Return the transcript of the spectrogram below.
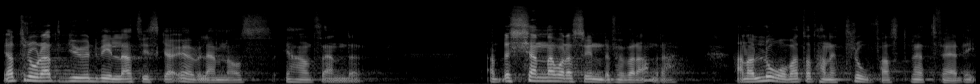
Jag tror att Gud vill att vi ska överlämna oss i hans händer. Att bekänna våra synder för varandra. Han har lovat att han är trofast och rättfärdig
